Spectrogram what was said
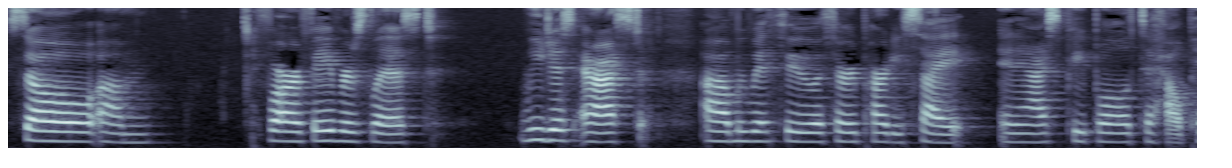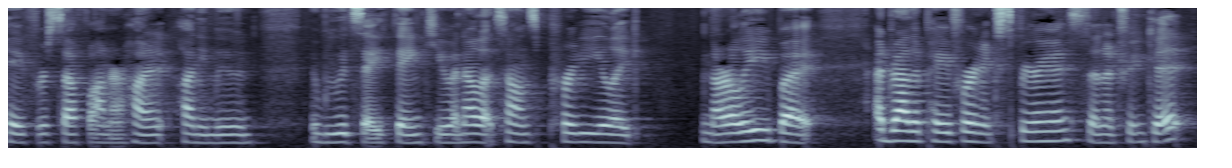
So um, for our favors list, we just asked. Um, we went through a third party site and asked people to help pay for stuff on our honeymoon, and we would say thank you. I know that sounds pretty like gnarly, but I'd rather pay for an experience than a trinket,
